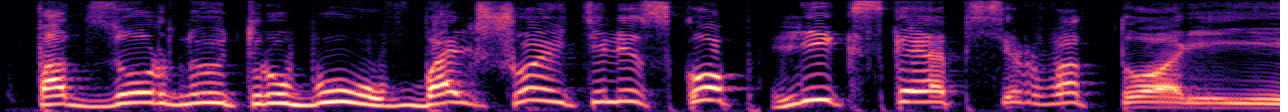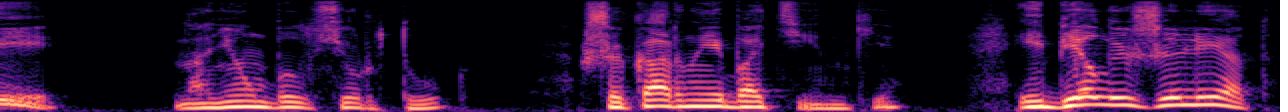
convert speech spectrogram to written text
в подзорную трубу, в большой телескоп Ликской обсерватории. На нем был сюртук, шикарные ботинки и белый жилет,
